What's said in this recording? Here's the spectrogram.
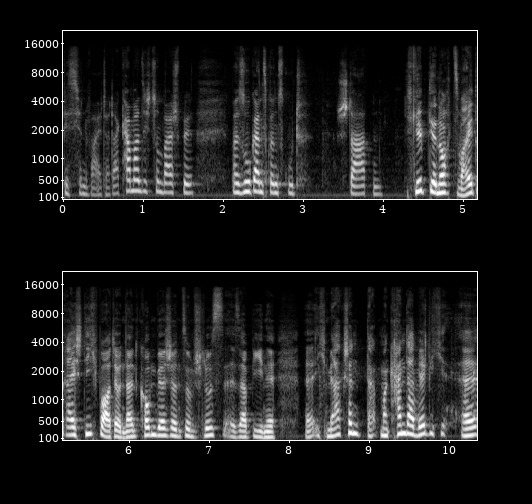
bisschen weiter. Da kann man sich zum Beispiel mal so ganz, ganz gut starten. Ich gebe dir noch zwei, drei Stichworte und dann kommen wir schon zum Schluss, äh, Sabine. Äh, ich merke schon, man kann da wirklich äh,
